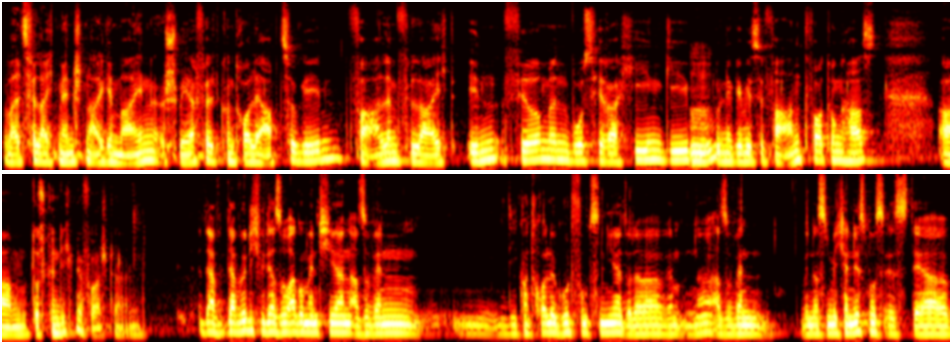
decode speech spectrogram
Weil es vielleicht Menschen allgemein schwerfällt, Kontrolle abzugeben, vor allem vielleicht in Firmen, wo es Hierarchien gibt, mhm. wo du eine gewisse Verantwortung hast. Ähm, das könnte ich mir vorstellen. Da, da würde ich wieder so argumentieren, also wenn die Kontrolle gut funktioniert oder wenn, ne, also wenn wenn das ein Mechanismus ist, der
